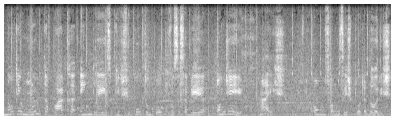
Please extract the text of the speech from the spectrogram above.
não tem muita placa em inglês, o que dificulta um pouco você saber onde ir. Mas, como somos exploradores,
